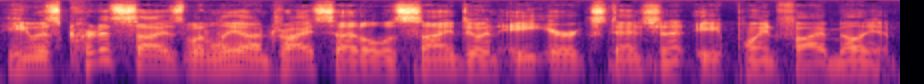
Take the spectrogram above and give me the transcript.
He was criticized when Leon Draisaitl was signed to an eight-year extension at 8.5 million.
